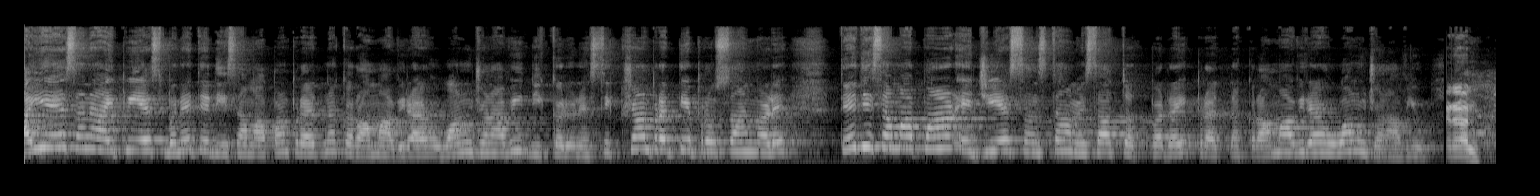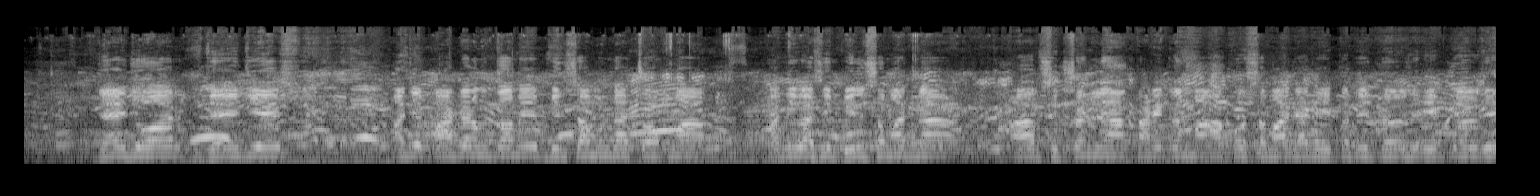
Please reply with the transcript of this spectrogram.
આઈએએસ અને આઈપીએસ બને તે દિશામાં પણ પ્રયત્ન કરવામાં આવી રહ્યા હોવાનું જણાવી દીકરીઓને શિક્ષણ પ્રત્યે પ્રોત્સાહન મળે તે દિશામાં પણ એજીએસ સંસ્થા હંમેશા તત્પર રહી પ્રયત્ન કરવામાં આવી રહ્યા હોવાનું જણાવ્યું. જય જોહર, જય જીએસ આજે પાટણ મુકામે બિરસા મુંડા ચોકમાં આદિવાસી ભીલ સમાજના આ શિક્ષણના કાર્યક્રમમાં આખો સમાજ આજે એકત્રિત થયો છે, એક થયો છે.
